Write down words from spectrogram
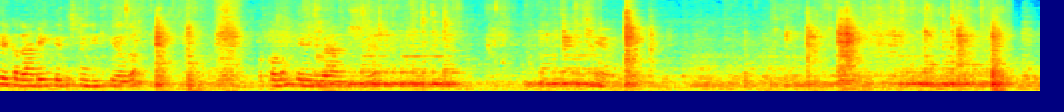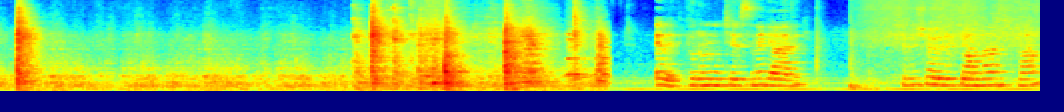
Bir kadar bekledi. Şimdi yıkayalım. Bakalım temizlenmiş mi? Yok. Evet, fırının içerisine geldik. Şimdi şöyle camdan çıkan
